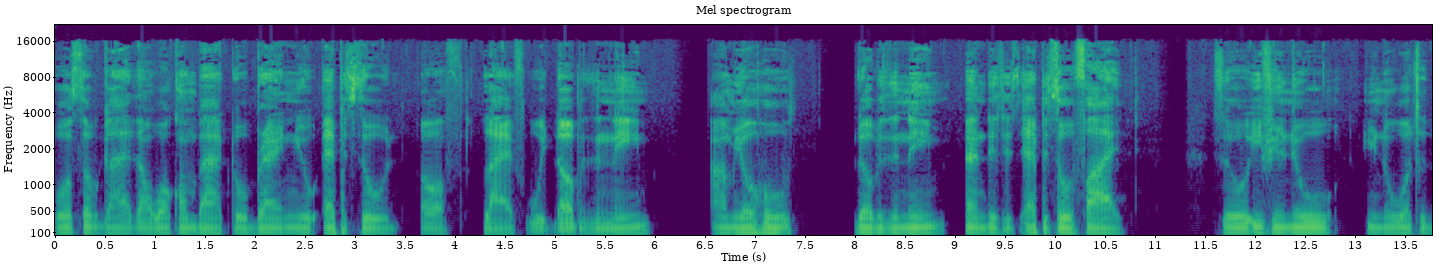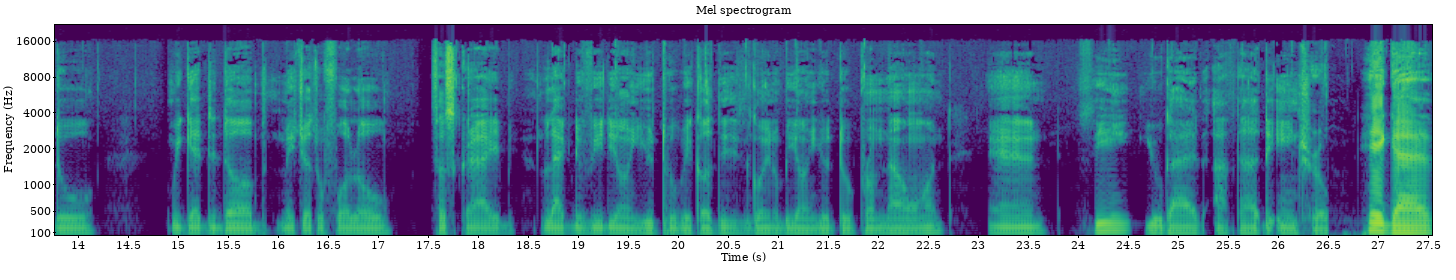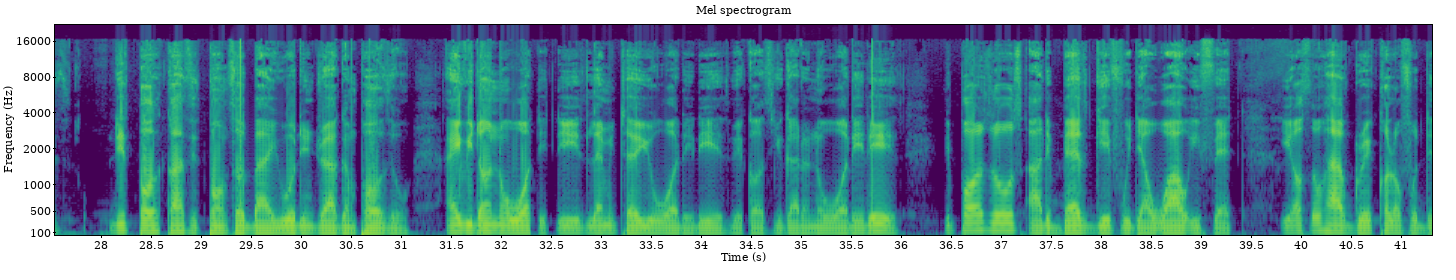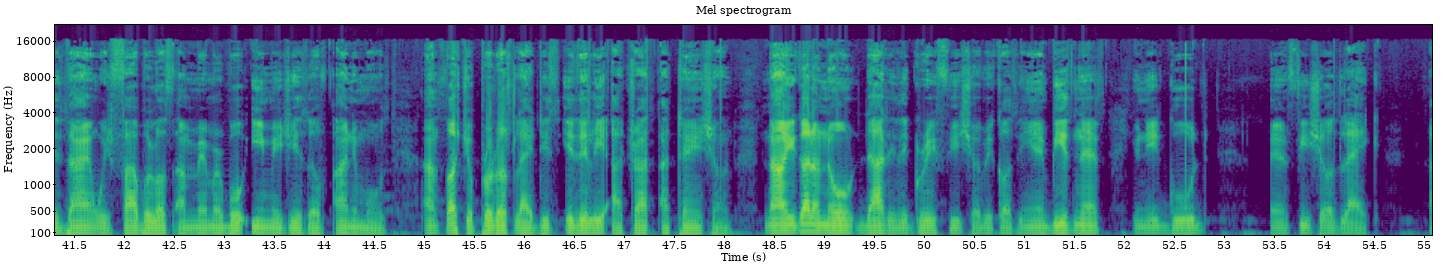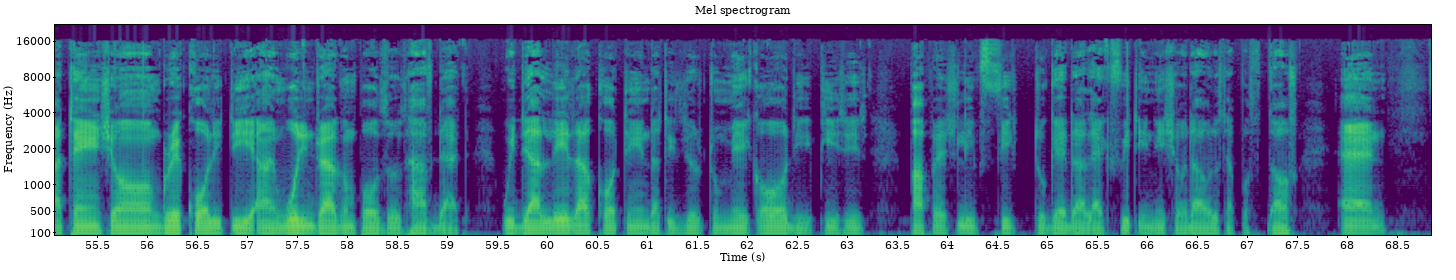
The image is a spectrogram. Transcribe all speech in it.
What's up, guys, and welcome back to a brand new episode of Life with Dub is the Name. I'm your host, Dub is the Name, and this is episode 5. So, if you know, you know what to do. We get the dub. Make sure to follow, subscribe, like the video on YouTube because this is going to be on YouTube from now on. And see you guys after the intro. Hey, guys. This podcast is sponsored by Unidragon Puzzle. And if you don't know what it is, let me tell you what it is because you gotta know what it is. The puzzles are the best gift with their wow effect. It also have great colorful design with fabulous and memorable images of animals. And such a product like this easily attract attention. Now you gotta know that is a great feature because in a business you need good um, features like attention, great quality, and Unidragon puzzles have that. With their laser cutting that is used to make all the pieces perfectly fit together, like fit in each other, all this type of stuff. And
